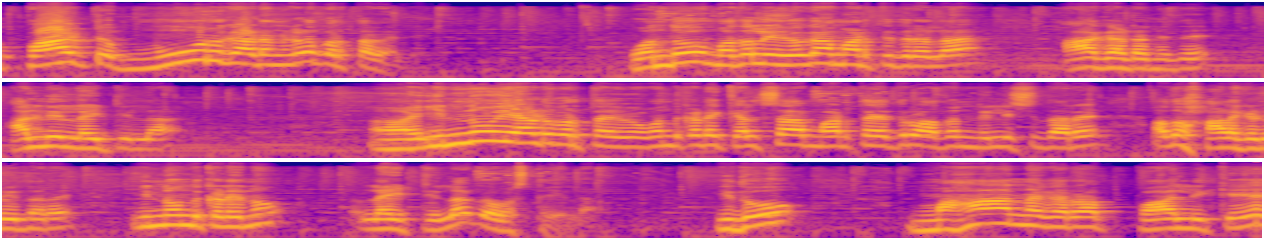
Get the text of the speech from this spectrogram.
ಪಾರ್ಟ್ ಮೂರು ಗಾರ್ಡನ್ಗಳು ಬರ್ತವೆ ಅಲ್ಲಿ. ಒಂದು, ಮೊದಲು ಯೋಗ ಮಾಡ್ತಿದ್ರಲ್ಲ, ಆ ಗಾರ್ಡನ್ ಇದೆ, ಅಲ್ಲಿ ಲೈಟ್ ಇಲ್ಲ. ಇನ್ನೂ ಎರಡು ಬರ್ತಾ ಇವೆ. ಒಂದು ಕಡೆ ಕೆಲಸ ಮಾಡ್ತಾ ಇದ್ರು, ಅದನ್ನು ನಿಲ್ಲಿಸಿದ್ದಾರೆ, ಅದು ಹಾಳುಗೆಡಿದ್ದಾರೆ ಇನ್ನೊಂದು ಕಡೆನೂ ಲೈಟ್ ಇಲ್ಲ, ವ್ಯವಸ್ಥೆ ಇಲ್ಲ. ಇದು ಮಹಾನಗರ ಪಾಲಿಕೆಯ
